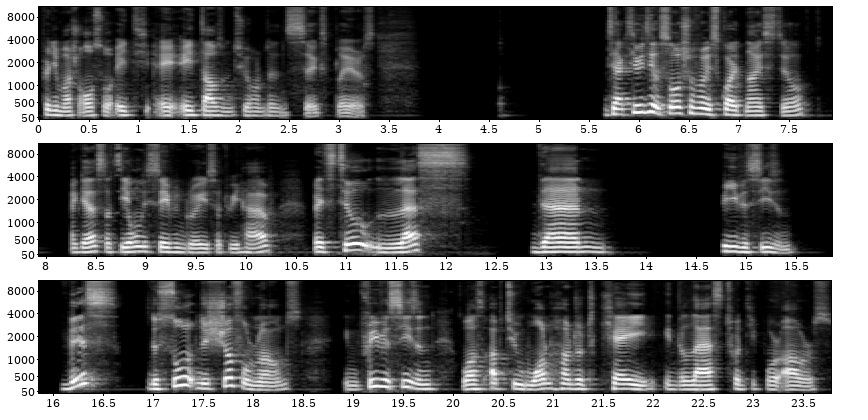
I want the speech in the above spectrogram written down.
pretty much also 8,206 8, players. The activity of social is quite nice still. I guess that's the only saving grace that we have, but it's still less than previous season. This the the shuffle rounds in previous season was up to 100k in the last 24 hours.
